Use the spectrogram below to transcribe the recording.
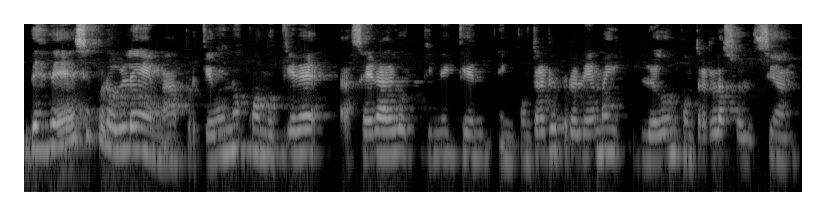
desde ese problema, porque uno cuando quiere hacer algo tiene que encontrar el problema y luego encontrar la solución,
